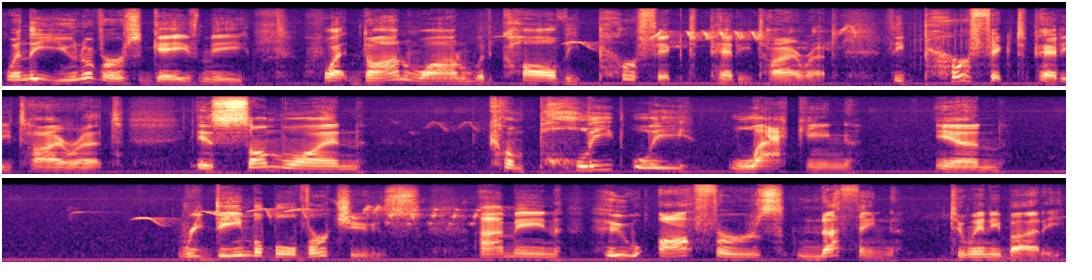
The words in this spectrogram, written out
when the universe gave me what Don Juan would call the perfect petty tyrant. The perfect petty tyrant is someone completely lacking in redeemable virtues. I mean, who offers nothing to anybody,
